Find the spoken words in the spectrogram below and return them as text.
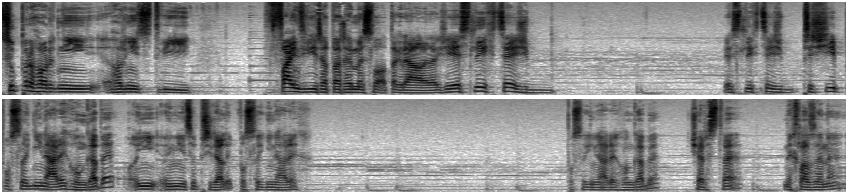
Super horní, hornictví, fajn zvířata, řemeslo a tak dále. Takže jestli chceš Jestli chceš přečíst poslední nádech Hongabe, oni, oni něco přidali, poslední nádech. Poslední nádech Hongabe, čerstvé, nechlazené,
